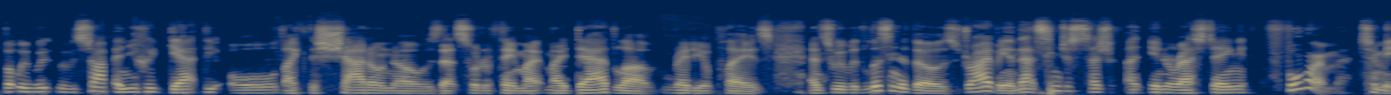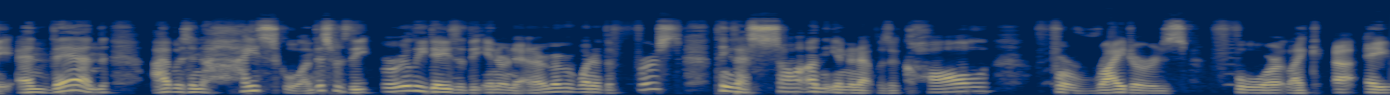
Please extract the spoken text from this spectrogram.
but we would we would stop, and you could get the old like the Shadow Knows that sort of thing. My my dad loved radio plays, and so we would listen to those driving, and that seemed just such an interesting form to me. And then I was in high school, and this was the early days of the internet. And I remember one of the first things I saw on the internet was a call for writers for like uh, a,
